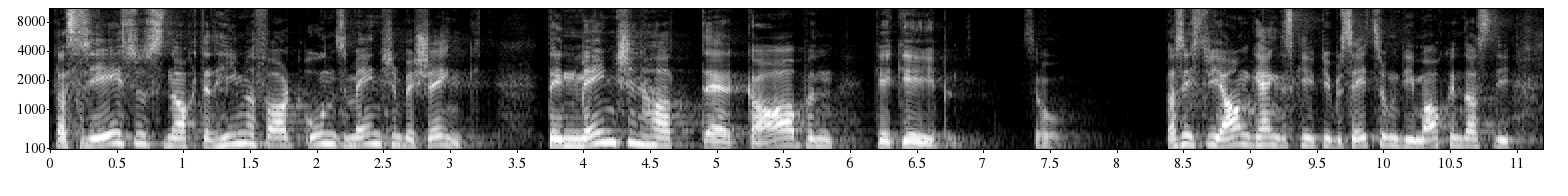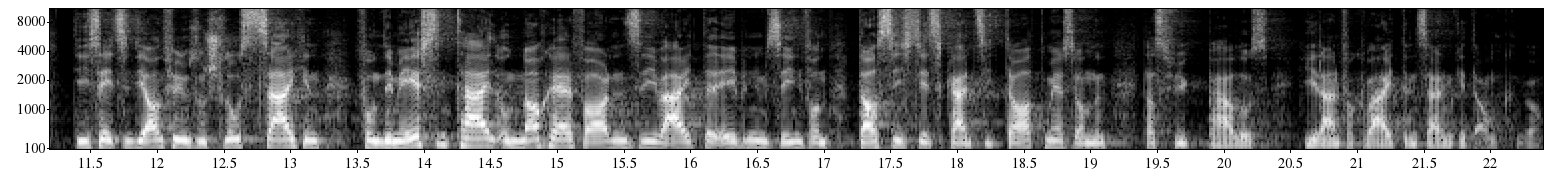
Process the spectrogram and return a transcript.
dass Jesus nach der Himmelfahrt uns Menschen beschenkt. Den Menschen hat er Gaben gegeben. So. Das ist wie angehängt, es gibt Übersetzungen, die machen das, die, die setzen die Anführungs- und Schlusszeichen von dem ersten Teil und nachher erfahren sie weiter eben im Sinn von, das ist jetzt kein Zitat mehr, sondern das fügt Paulus hier einfach weiter in seinem Gedankengang.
